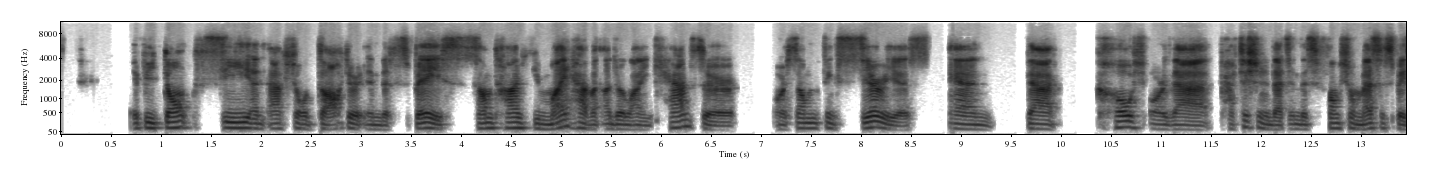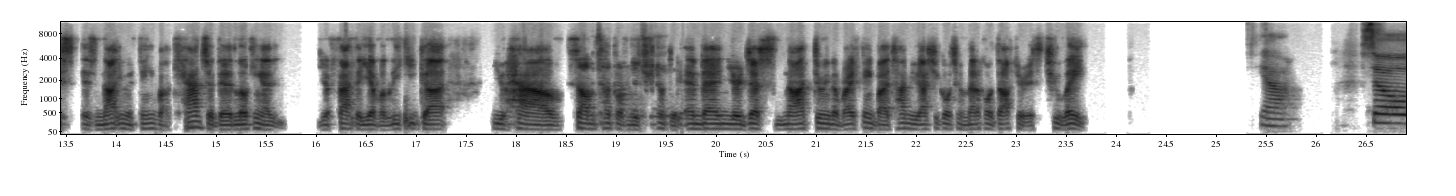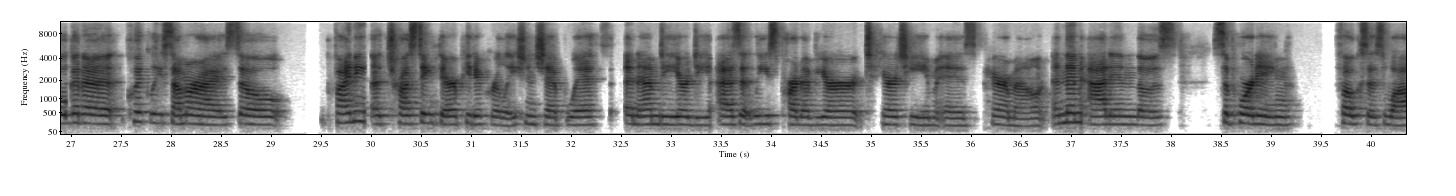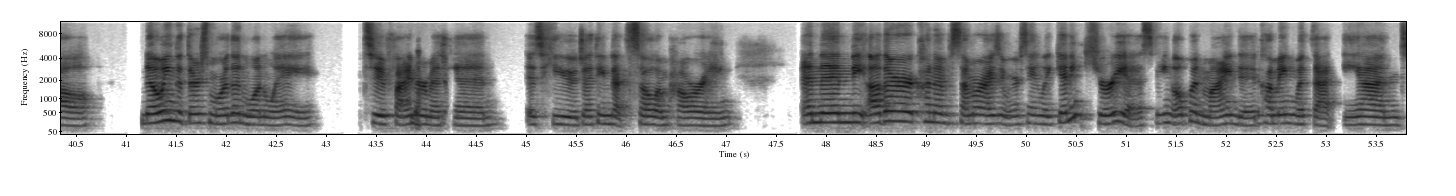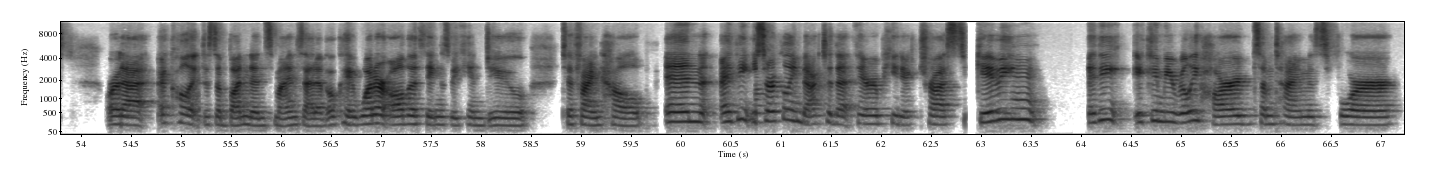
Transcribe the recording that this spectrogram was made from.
if you don't see an actual doctor in the space, sometimes you might have an underlying cancer or something serious, and that coach or that practitioner that's in this functional medicine space is not even thinking about cancer. They're looking at your fact that you have a leaky gut, you have some type of nutritional and then you're just not doing the right thing by the time you actually go to a medical doctor it's too late. Yeah. So i'm going to quickly summarize. So finding a trusting therapeutic relationship with an md or d as at least part of your care team is paramount. And then add in those supporting folks as well. Knowing that there's more than one way to find yeah. remission is huge. I think that's so empowering and then the other kind of summarizing what you're saying, like getting curious, being open minded, coming with that and or that I call it this abundance mindset of, okay, what are all the things we can do to find help? And I think circling back to that therapeutic trust, giving, I think it can be really hard sometimes for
